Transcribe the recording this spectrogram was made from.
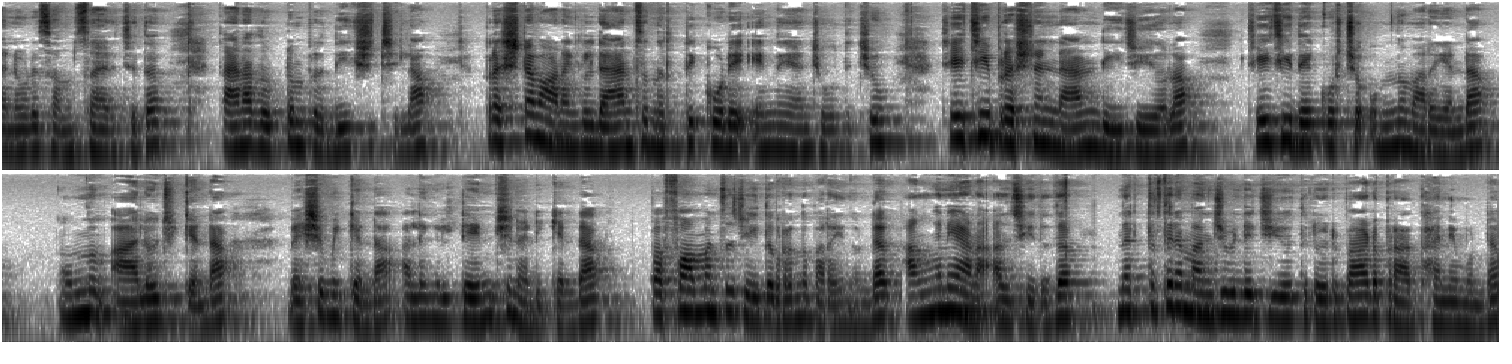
തന്നോട് സംസാരിച്ചത്. താൻ അതൊട്ടും പ്രതീക്ഷിച്ചില്ല. പ്രശ്നമാണെങ്കിൽ ഡാൻസ് നിർത്തിക്കൂടെ എന്ന് ഞാൻ ചോദിച്ചു. ചേച്ചി ഈ പ്രശ്നം ഞാൻ ഡീൽ ചെയ്തോളാം ചേച്ചി ഇതേക്കുറിച്ച് ഒന്നും അറിയണ്ട ഒന്നും ആലോചിക്കണ്ട വിഷമിക്കണ്ട അല്ലെങ്കിൽ ടെൻഷൻ അടിക്കണ്ട. പെർഫോമൻസ് ചെയ്തവരെന്ന് പറയുന്നുണ്ട്. അങ്ങനെയാണ് അത് ചെയ്തത്. നൃത്തത്തിന് മഞ്ജുവിന്റെ ജീവിതത്തിൽ ഒരുപാട് പ്രാധാന്യമുണ്ട്.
